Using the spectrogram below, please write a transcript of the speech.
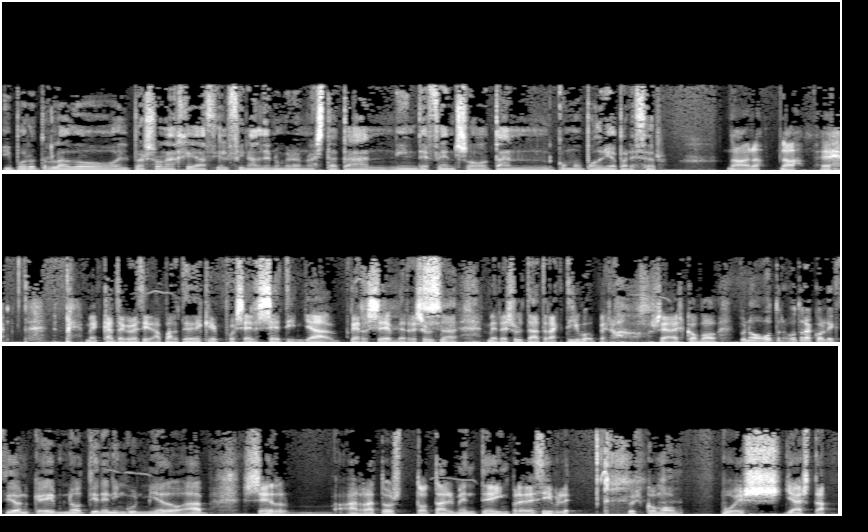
y por otro lado, el personaje hacia el final del número no está tan indefenso, tan como podría parecer. No, no, no. eh, me encanta quiero decir, aparte de que pues el setting ya per se me resulta, me resulta atractivo, pero o sea, es como, bueno, otra, otra colección que no tiene ningún miedo a ser a ratos totalmente impredecible. Pues como, pues ya está.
